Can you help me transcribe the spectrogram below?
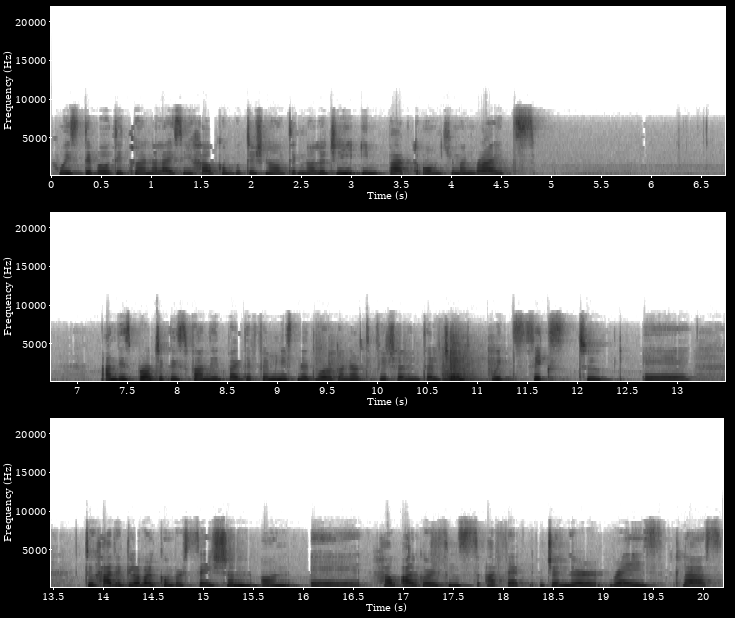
who is devoted to analyzing how computational technology impact on human rights. And this project is funded by the Feminist Network on Artificial Intelligence, which seeks to, uh, to have a global conversation on uh, how algorithms affect gender, race, class,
